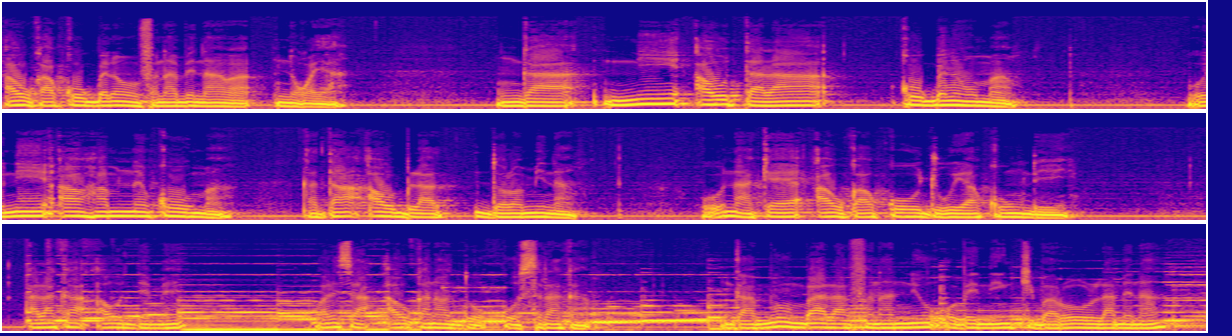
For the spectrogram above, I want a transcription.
aw ka ko gbɛlɛnw fana bɛna nɔgɔya nka ni aw tala ko gbɛlɛnw ma o ni aw haminɛkow ma ka taa aw bila dɔlɔ min na o na kɛ aw ka ko juguya kow de ye ala ka aw dɛmɛ walisa aw kana don o sira kan nka minnu b'a la fana ni o bɛ nin kibaruw lamɛnna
